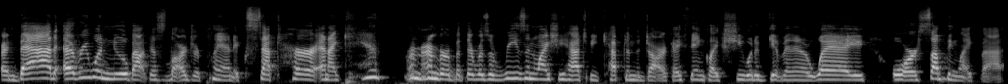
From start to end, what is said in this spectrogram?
and bad. Everyone knew about this larger plan except her. And I can't remember, but there was a reason why she had to be kept in the dark. I think like she would have given it away or something like that.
